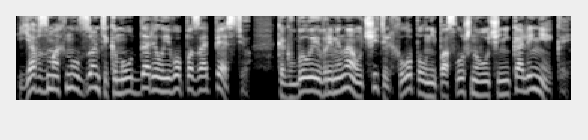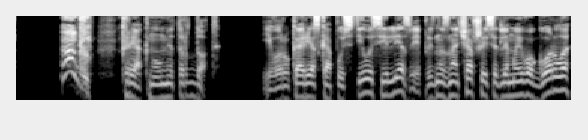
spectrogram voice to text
я взмахнул зонтиком и ударил его по запястью, как в былые времена учитель хлопал непослушного ученика линейкой. крякнул метрдот. Его рука резко опустилась, и лезвие, предназначавшееся для моего горла,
